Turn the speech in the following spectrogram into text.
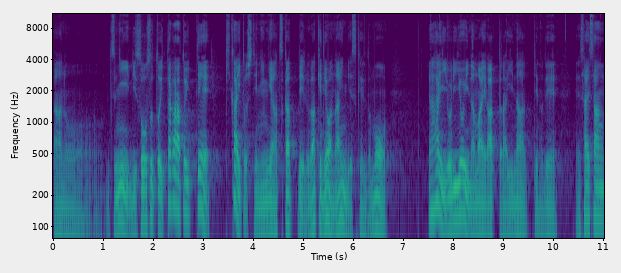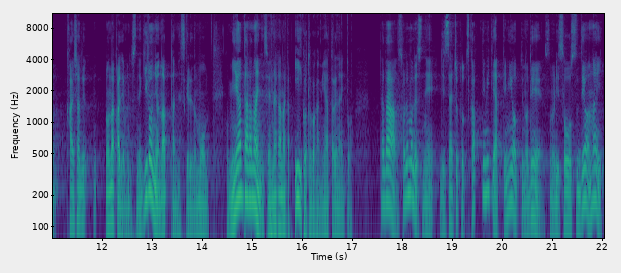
あの、別にリソースといったからといって、機械として人間は使っているわけではないんですけれども、やはりより良い名前があったらいいなっていうので、再三会社での中でもですね、議論にはなったんですけれども、見当たらないんですね。なかなかいい言葉が見当たらないと。ただ、それもですね、実際ちょっと使ってみてやってみようっていうので、そのリソースではない、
